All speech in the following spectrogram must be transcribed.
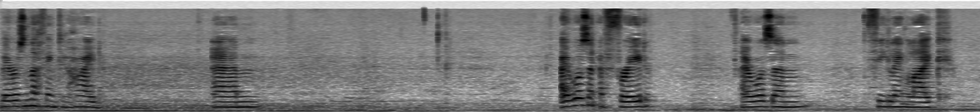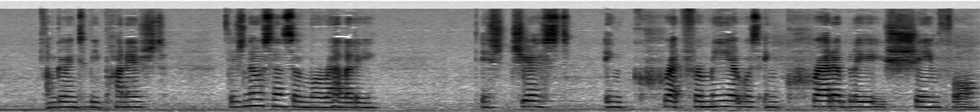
there was nothing to hide. And I wasn't afraid. I wasn't feeling like I'm going to be punished. There's no sense of morality. It's just incred for me it was incredibly shameful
